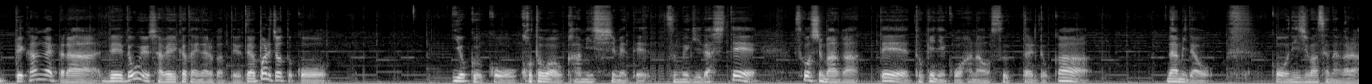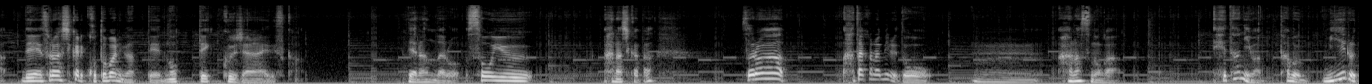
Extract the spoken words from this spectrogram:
って考えたらでどういう喋り方になるかっていうとやっぱりちょっとこうよくこう言葉を噛みしめて紡ぎ出して少し間があって時にこう鼻を吸ったりとか涙をこうにじませながら。でそれがしっかり言葉になって乗ってくるじゃないですか。でなんだろう。そういう話し方。それは傍から見るとうん話すのが下手には多分見える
